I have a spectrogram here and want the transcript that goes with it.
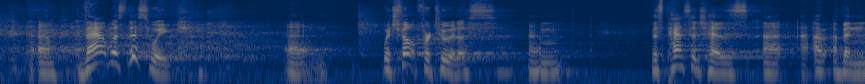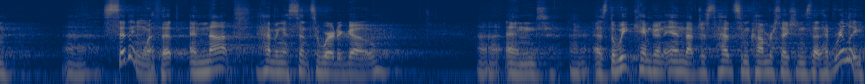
um, that was this week, um, which felt fortuitous. Um, this passage has, uh, I've been uh, sitting with it and not having a sense of where to go. Uh, and uh, as the week came to an end, I've just had some conversations that have really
